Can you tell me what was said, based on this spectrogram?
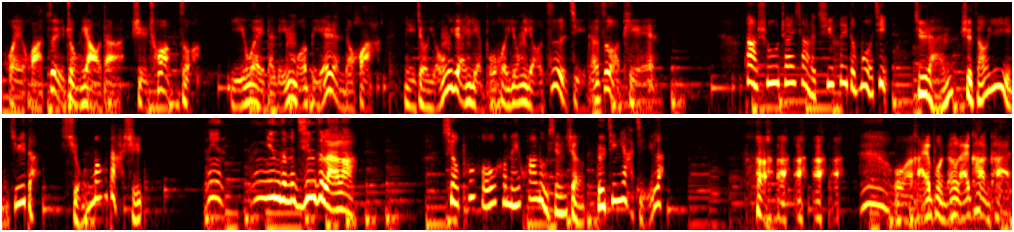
绘画最重要的是创作，一味的临摹别人的话，你就永远也不会拥有自己的作品。大叔摘下了漆黑的墨镜，居然是早已隐居的熊猫大师。您您怎么亲自来了？小泼猴和梅花鹿先生都惊讶极了。哈哈哈哈哈！我还不能来看看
